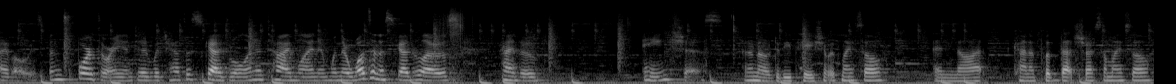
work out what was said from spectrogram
I've always been sports oriented, which has a schedule and a timeline. And when there wasn't a schedule, I was kind of anxious. I don't know, to be patient with myself and not kind of put that stress on myself.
